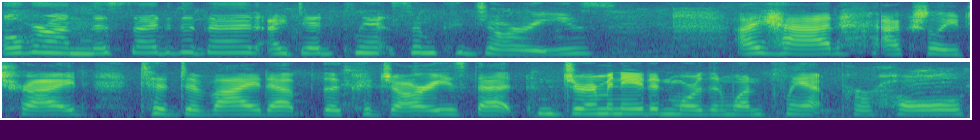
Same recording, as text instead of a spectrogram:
Over on this side of the bed, I did plant some kajaris. I had actually tried to divide up the kajaris that germinated more than one plant per hole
